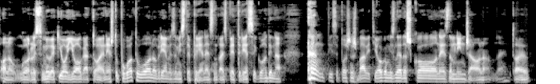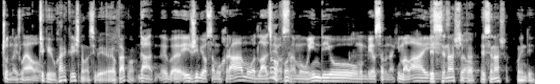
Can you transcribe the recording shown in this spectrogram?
ono, govorili su mi uvijek joj joga, to je nešto, pogotovo u ono vrijeme, zamislite prije, ne znam, 25-30 godina, ti se počneš baviti jogom, izgledaš ko, ne znam, ninja, ono, ne, to je čudno izgledalo. Čekaj, u Hare Krišnova si bio, je li tako? Da, i živio sam u hramu, odlazio sam u Indiju, bio sam na Himalaji. Jesi se našao, jesi se našao u Indiji?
